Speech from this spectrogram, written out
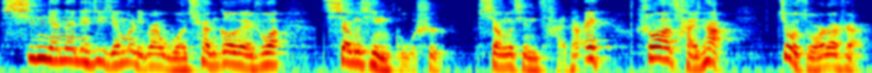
新年的那期节目里边，我劝各位说，相信股市，相信彩票。哎，说到彩票，就昨儿的事儿。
